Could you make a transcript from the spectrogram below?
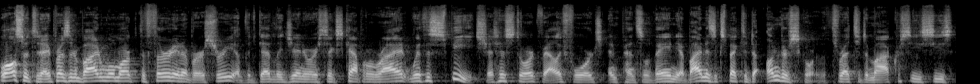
Well, also today, President Biden will mark the third anniversary of the deadly January 6th Capitol riot with a speech at historic Valley Forge in Pennsylvania. Biden is expected to underscore the threat to democracy he sees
